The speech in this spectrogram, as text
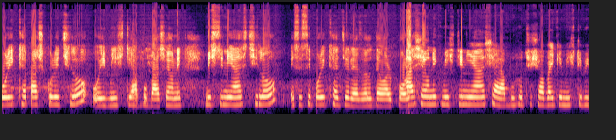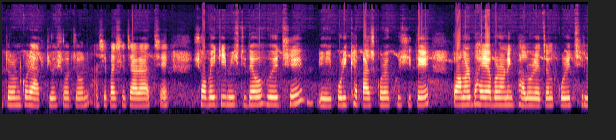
পরীক্ষায় পাশ করেছিল, ওই মিষ্টি আব্বু বাসায় অনেক মিষ্টি নিয়ে আসছিল। এসএসসি পরীক্ষার যে রেজাল্ট দেওয়ার পর আসে অনেক মিষ্টি নিয়ে আসে। আর আব্বু হচ্ছে সবাইকে মিষ্টি বিতরণ করে, আত্মীয় স্বজন, আশেপাশে যারা আছে সবাইকে মিষ্টি দেওয়া হয়েছে এই পরীক্ষায় পাশ করার খুশিতে। তো আমার ভাই আবার অনেক ভালো রেজাল্ট করেছিল।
